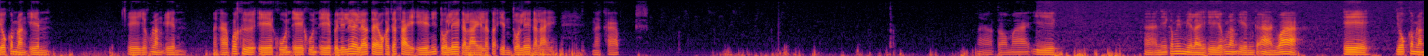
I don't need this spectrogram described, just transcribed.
ยกกำลัง n a ยกกำลัง n นะครับ ก็คือ a คูณ a คูณ a ไปเรื่อยๆ แล้วแต่ว่าเขาจะใส่ a นี่ตัวเลขอะไร แล้วก็ n ตัวเลขอะไรนะครับ อ่า ต่อมาอีกออันนี้ก็ไม่มีอะไร a ยกกำลัง n ก็อ่านว่า a ยกกำลัง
